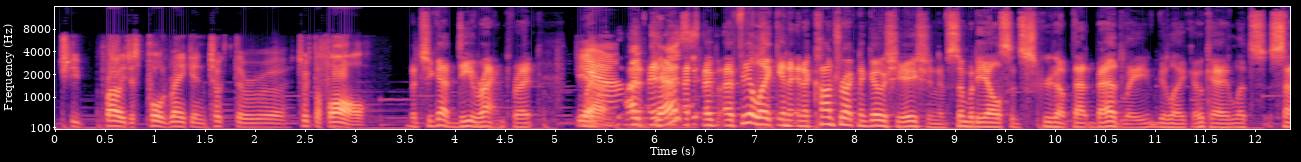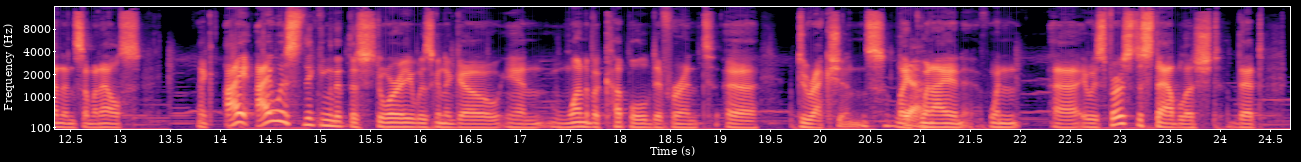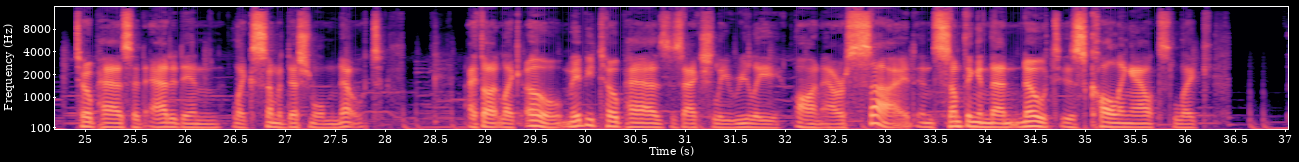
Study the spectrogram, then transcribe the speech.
She probably just pulled rank and took the uh, took the fall. But she got D ranked, right? Yeah. I I- guess. I, I, I feel like in a, in a contract negotiation, if somebody else had screwed up that badly, be like, okay, let's send in someone else. Like I, I was thinking that the story was going to go in one of a couple different uh, directions. Like Yeah. when I when uh, it was first established that Topaz had added in like some additional note. I thought like, oh, maybe Topaz is actually really on our side, and something in that note is calling out like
